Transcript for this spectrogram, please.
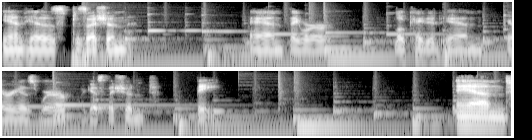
in his possession, and they were located in areas where I guess they shouldn't be. And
